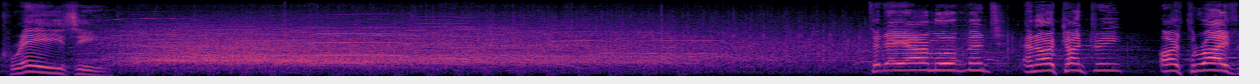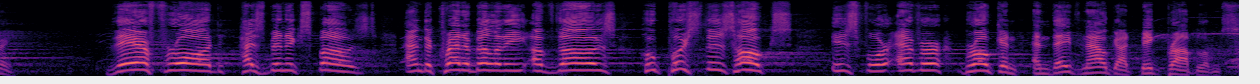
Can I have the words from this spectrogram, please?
crazy. Today, our movement and our country are thriving. Their fraud has been exposed, and the credibility of those who push this hoax is forever broken, and they've now got big problems.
